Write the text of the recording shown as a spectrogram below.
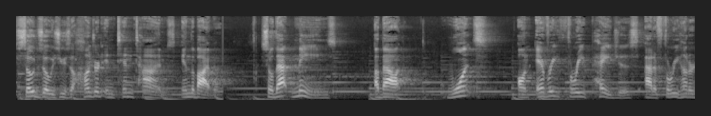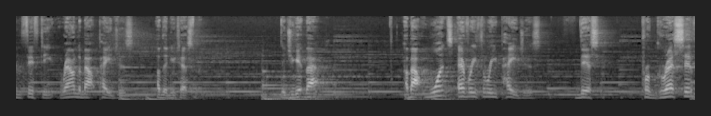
Sozo is used 110 times in the Bible. So that means about once on every three pages out of 350 roundabout pages of the New Testament. Did you get that? About once every three pages, this progressive,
